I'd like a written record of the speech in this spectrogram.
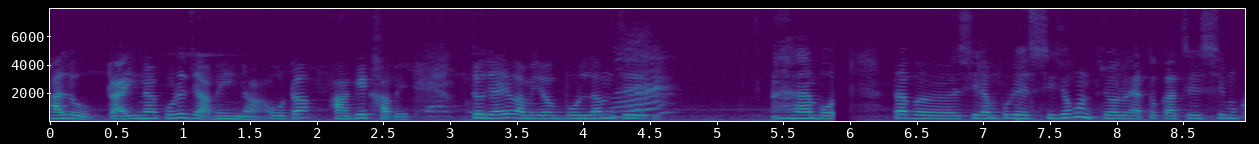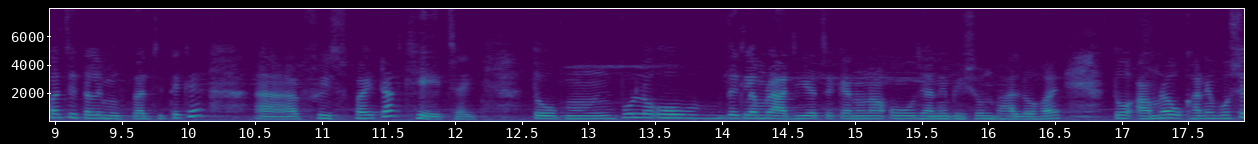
ভালো ট্রাই না করে যাবেই না, ওটা আগে খাবে। তো যাই হোক, আমি বললাম যে হ্যাঁ তা শ্রীরামপুরে এসেছি যখন, চলো এত কাছে এসেছি মুখার্জি, তাহলে মুখার্জি থেকে ফিশ ফ্রাইটা খেয়ে চাই তো বলল, ও দেখলাম রাজি আছে, কেননা ও জানে ভীষণ ভালো হয়। তো আমরা ওখানে বসে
